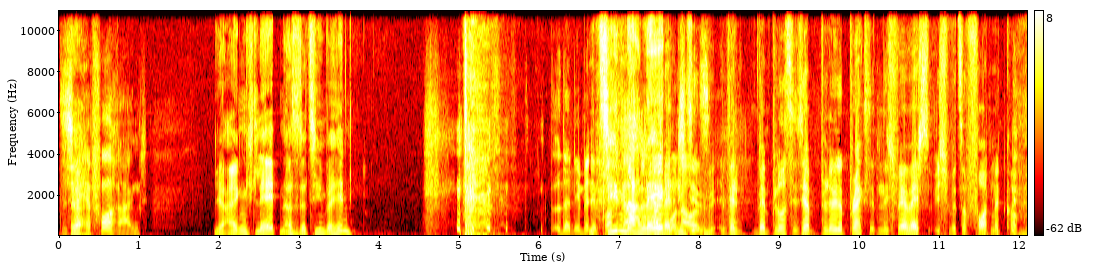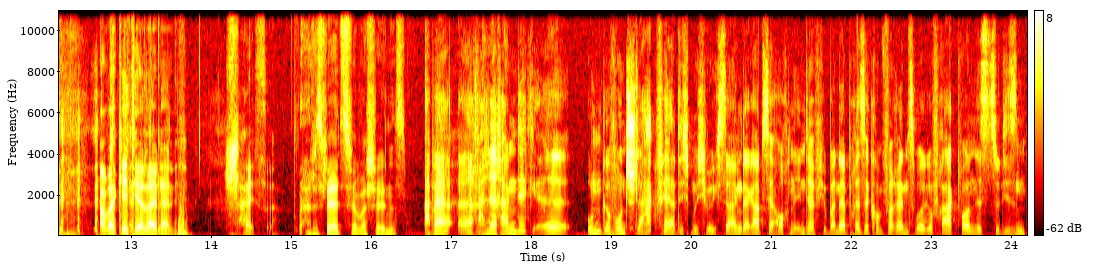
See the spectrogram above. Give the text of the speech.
Das ist ja, Ja. hervorragend. Ja, eigentlich Leighton, also da ziehen wir hin. Und dann nehmen wir Wir den ziehen nach Leighton. Ja, wenn, wenn, wenn bloß dieser blöde Brexit nicht wäre, wär ich, ich würde sofort mitkommen. Aber geht ja leider nicht. Scheiße. Ja, das wäre das wär was Schönes. Aber äh, Ralle Rangnick, äh, ungewohnt schlagfertig, muss ich wirklich sagen. Da gab es ja auch ein Interview bei der Pressekonferenz, wo er gefragt worden ist zu diesem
